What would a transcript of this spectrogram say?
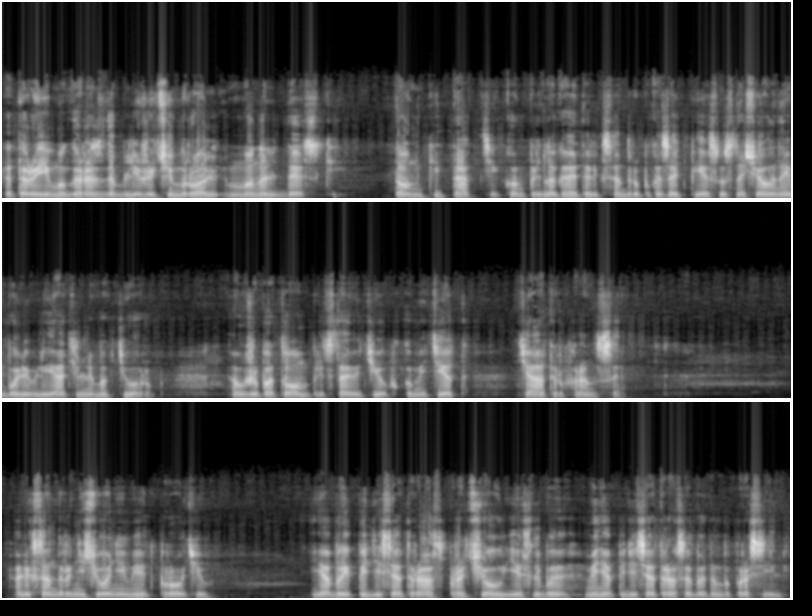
которая ему гораздо ближе, чем роль Мональдески. Тонкий тактик, он предлагает Александру показать пьесу сначала наиболее влиятельным актером, а уже потом представить ее в комитет «Театр Франсе». Александр ничего не имеет против. Я бы 50 раз прочел, если бы меня 50 раз об этом попросили.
